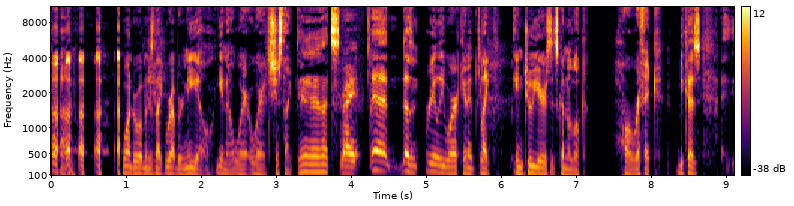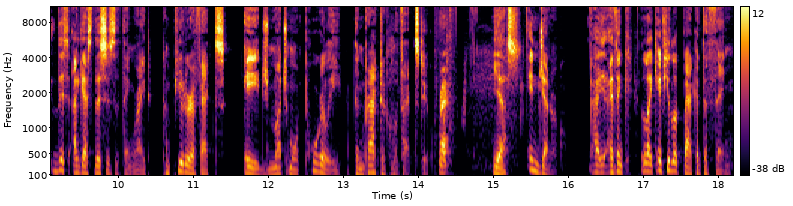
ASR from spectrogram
Um, Wonder Woman is like Rubber Neo. You know, where where it's just like eh, that's Right. eh, doesn't really work, and it like in two years it's going to look horrific because this. I guess this is the thing, right? Computer effects age much more poorly than practical effects do Right. Yes. in general. I, I think, like, if you look back at the thing,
